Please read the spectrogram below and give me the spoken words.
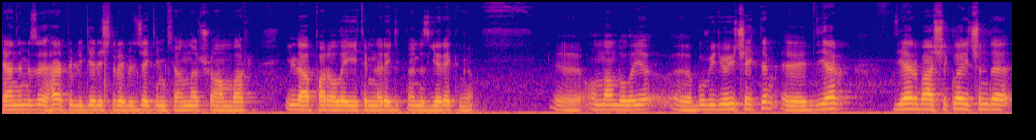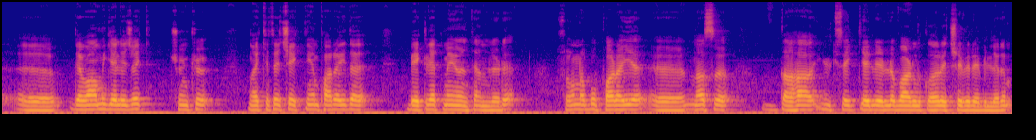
Kendimizi her türlü geliştirebilecek imkanlar şu an var. İlla paralı eğitimlere gitmemiz gerekmiyor. E, ondan dolayı e, bu videoyu çektim. E, diğer Diğer başlıklar için de e, devamı gelecek. Çünkü nakite çektiğim parayı da bekletme yöntemleri. Sonra bu parayı e, nasıl daha yüksek gelirli varlıklara çevirebilirim.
